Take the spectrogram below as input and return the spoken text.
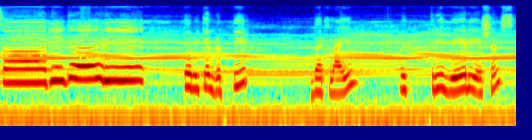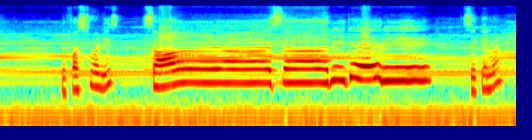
sari gari. Here we can repeat that line with three variations. The first one is sa sari gari. Second one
